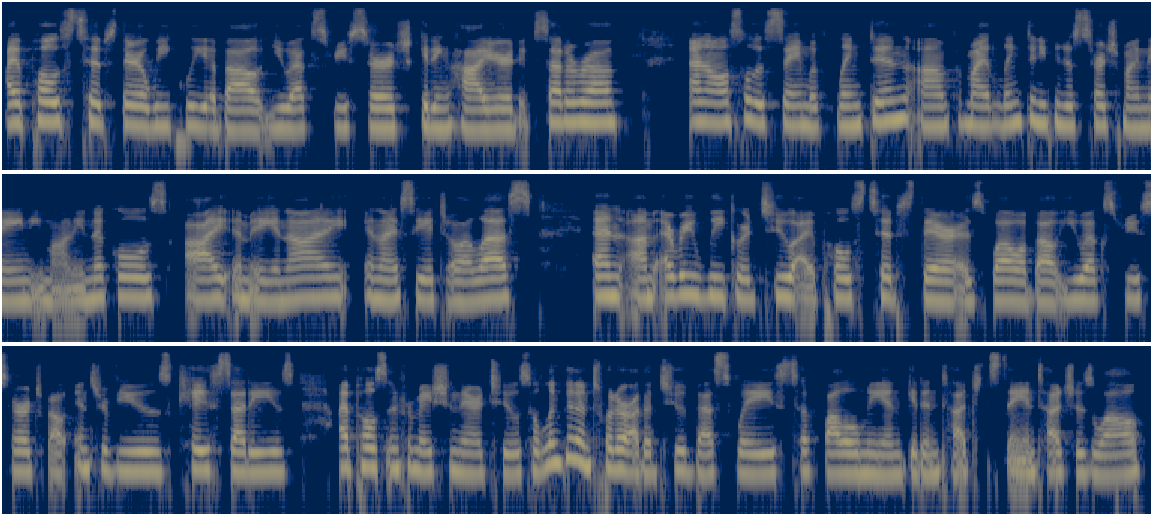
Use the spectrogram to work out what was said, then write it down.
I post tips there weekly about UX research, getting hired, etc. And also the same with LinkedIn. Um, for my LinkedIn, you can just search my name, Imani Nichols, I M A N I N I C H O L S. And um, every week or two, I post tips there as well about UX research, about interviews, case studies. I post information there too. So LinkedIn and Twitter are the two best ways to follow me and get in touch stay in touch as well.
